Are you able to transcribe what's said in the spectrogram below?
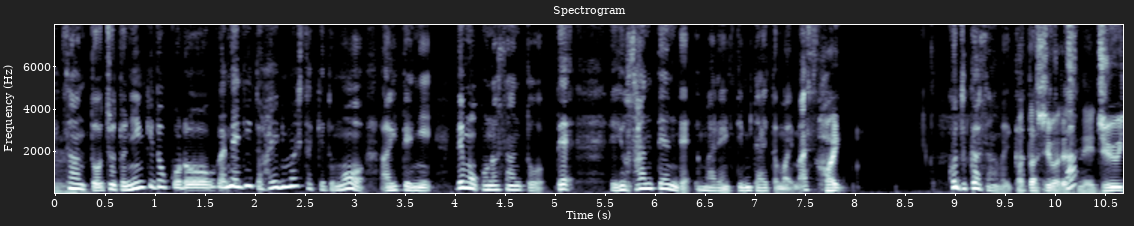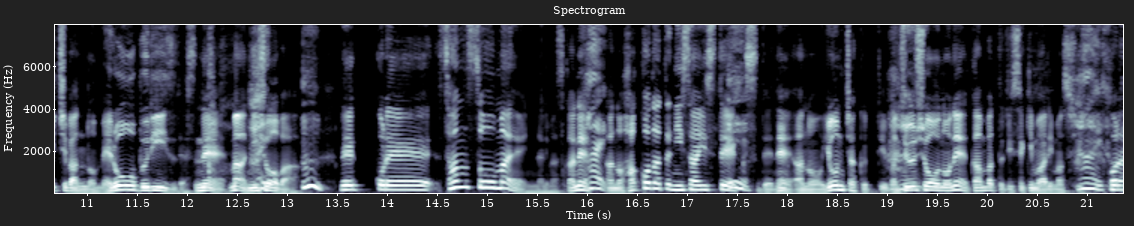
3頭、ちょっと人気どころがね2頭入りましたけども相手に。でもこの3頭でえー予算点で生まれ行ってみたいと思います。はい小塚さんはいかがですか？私はですね11番のメローブリーズですね。まあ2勝馬、うん。でこれ3走前になりますかね、はい。あの函館2歳ステークスでね、あの4着っていう、まあ、はい。重賞のね、頑張った実績もありますし、はいすね。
